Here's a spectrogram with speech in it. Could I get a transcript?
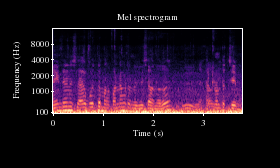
మెయింటెనెన్స్ లేకపోతే మన పండగ నువ్వు చూసా ఉన్నారు అట్లా ఉంటుంది చేయను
